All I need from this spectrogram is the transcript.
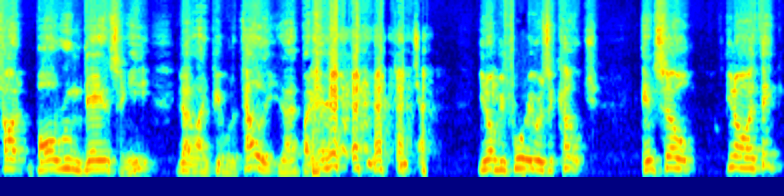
taught ballroom dancing. He, he doesn't like people to tell you that, but you know, before he was a coach. And so, you know, I think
